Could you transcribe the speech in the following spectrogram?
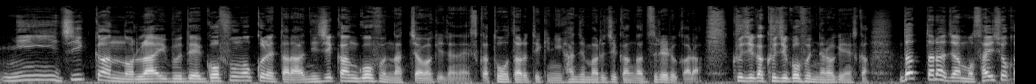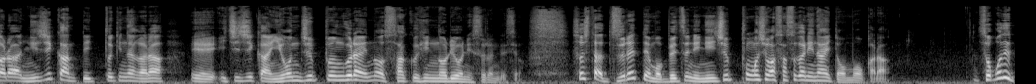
2時間のライブで5分遅れたら2時間5分になっちゃうわけじゃないですか。トータル的に始まる時間がずれるから。9時が9時5分になるわけじゃないですか。だったらじゃあもう最初から2時間って言っときながら、えー1時間40分ぐらいの作品の量にするんですよ。そしたらずれても別に20分押しはさすがにないと思うから。そこで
